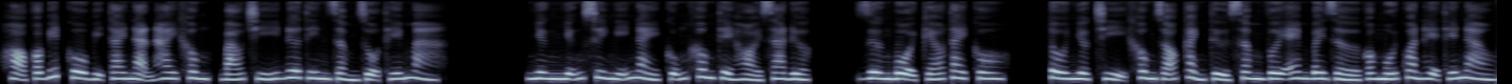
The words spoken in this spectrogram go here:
họ có biết cô bị tai nạn hay không, báo chí đưa tin rầm rộ thế mà. Nhưng những suy nghĩ này cũng không thể hỏi ra được. Dương bội kéo tay cô, Tô Nhược chị không rõ cảnh tử sâm với em bây giờ có mối quan hệ thế nào,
